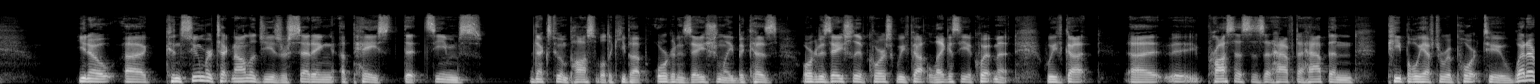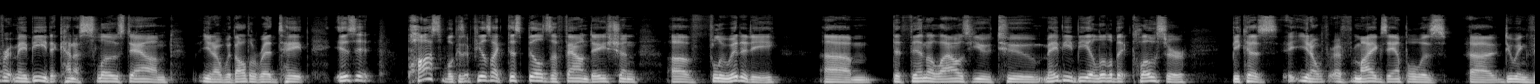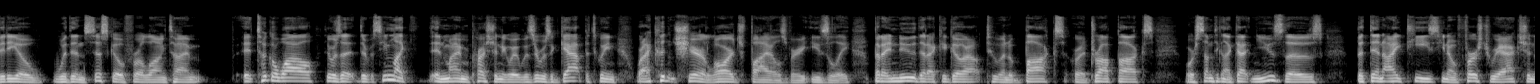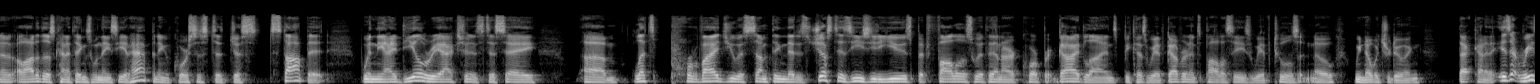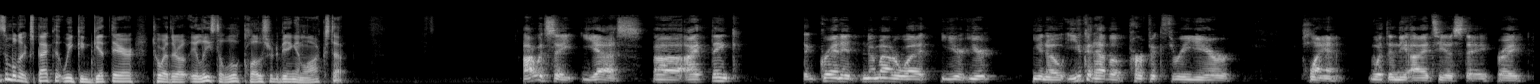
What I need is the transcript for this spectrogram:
you know, uh, consumer technologies are setting a pace that seems next to impossible to keep up organizationally because organizationally, of course, we've got legacy equipment. We've got uh, processes that have to happen, people we have to report to, whatever it may be that kind of slows down, you know, with all the red tape. Is it possible? Because it feels like this builds a foundation of fluidity um, that then allows you to maybe be a little bit closer. Because you know, if my example was uh, doing video within Cisco for a long time, it took a while. There was a there seemed like in my impression anyway was there was a gap between where I couldn't share large files very easily, but I knew that I could go out to in a box or a Dropbox or something like that and use those. But then IT's you know first reaction a lot of those kind of things when they see it happening, of course, is to just stop it. When the ideal reaction is to say. Um, let's provide you with something that is just as easy to use, but follows within our corporate guidelines because we have governance policies, we have tools that know we know what you're doing that kind of thing. Is it reasonable to expect that we can get there to where they're at least a little closer to being in lockstep? I would say yes. Uh, I think, granted, no matter what, you're, you're, you know, you could have a perfect three year plan within the IT estate, right?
